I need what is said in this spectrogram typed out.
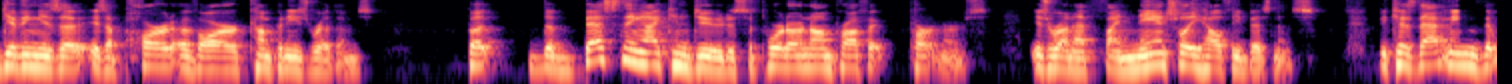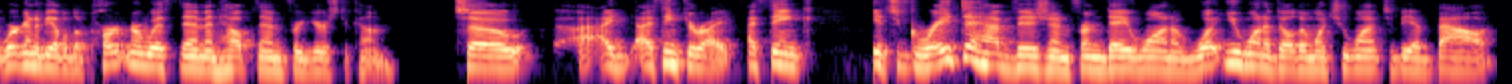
Giving is a is a part of our company's rhythms. But the best thing I can do to support our nonprofit partners is run a financially healthy business because that means that we're going to be able to partner with them and help them for years to come. So I, I think you're right. I think it's great to have vision from day one of what you want to build and what you want it to be about.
